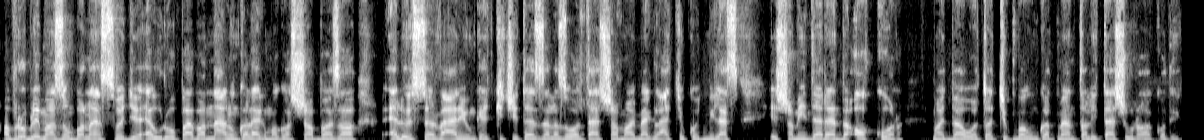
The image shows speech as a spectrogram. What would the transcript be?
A probléma azonban ez, hogy Európában nálunk a legmagasabb az a először várjunk egy kicsit ezzel az oltással, majd meglátjuk, hogy mi lesz, és ha minden rendben, akkor majd beoltatjuk magunkat, mentalitás uralkodik.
